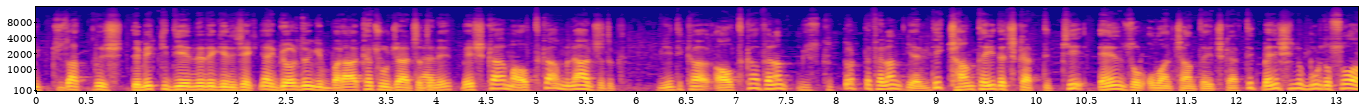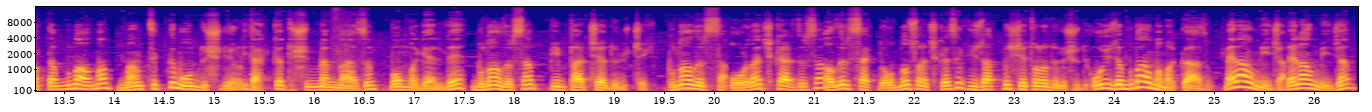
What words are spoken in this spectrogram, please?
360. Demek ki diğerlere gelecek. Yani gördüğün gibi bak daha kaç ucu harcadık? Yani 5K mı 6K mı ne harcadık? 7K, 6K falan 144'te falan geldik. Çantayı da çıkarttık ki en zor olan çantayı çıkarttık. Ben şimdi burada sol alttan bunu almam mantıklı mı onu düşünüyorum. Bir dakika düşünmem lazım. Bomba geldi. Bunu alırsam bin parçaya dönüşecek. Bunu alırsam oradan çıkartırsam alırsak da ondan sonra çıkarırsak 160 jetona dönüşür. O yüzden bunu almamak lazım. Ben almayacağım. Ben almayacağım.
